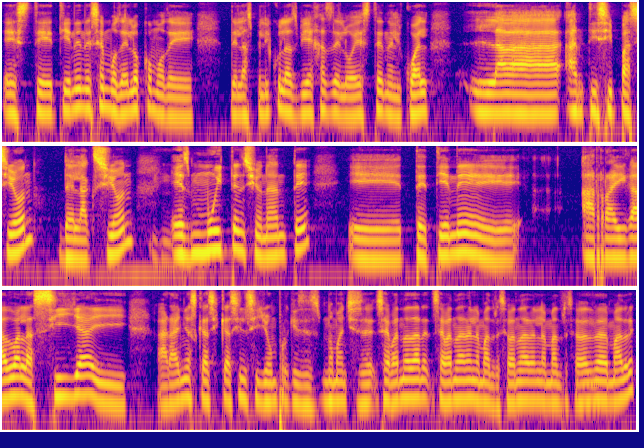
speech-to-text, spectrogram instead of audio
este, tienen ese modelo como de, de las películas viejas del oeste en el cual la anticipación de la acción es muy tensionante eh, te tiene arraigado a la silla y arañas casi casi el sillón porque dices, no manches, se, se van a dar, se van a dar en la madre, se van a dar en la madre, se van a dar en la madre.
